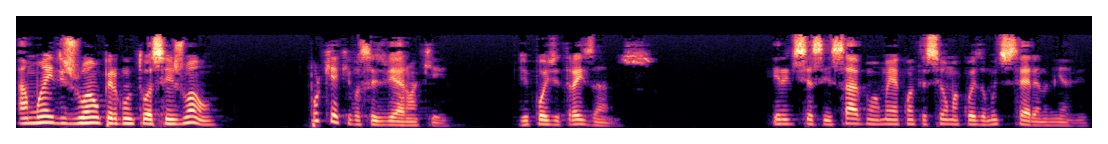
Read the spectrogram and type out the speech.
a mãe de João perguntou assim, João, por que que vocês vieram aqui? Depois de três anos. Ele disse assim, sabe, mamãe, aconteceu uma coisa muito séria na minha vida.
